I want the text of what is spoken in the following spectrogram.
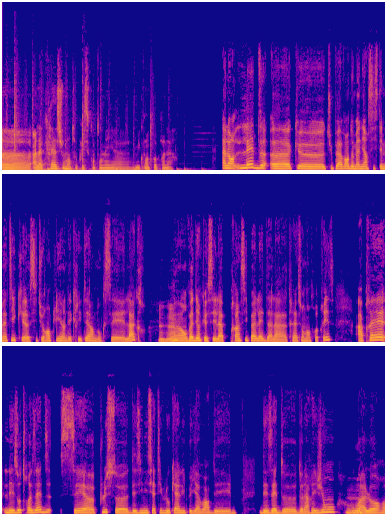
euh, à la création d'entreprise quand on est euh, micro-entrepreneur? Alors l'aide euh, que tu peux avoir de manière systématique si tu remplis un des critères, donc c'est l'ACRE. Mhm. on va dire que c'est la principale aide à la création d'entreprise. Après, les autres aides, c'est plus des initiatives locales. Il peut y avoir des, des aides de, la région ou mhm. alors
